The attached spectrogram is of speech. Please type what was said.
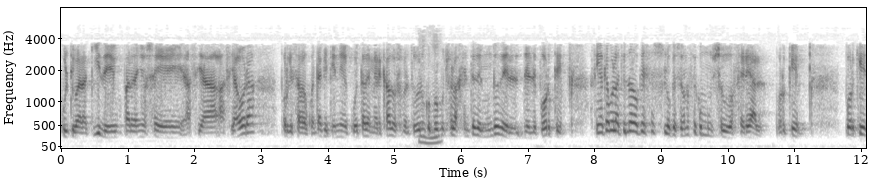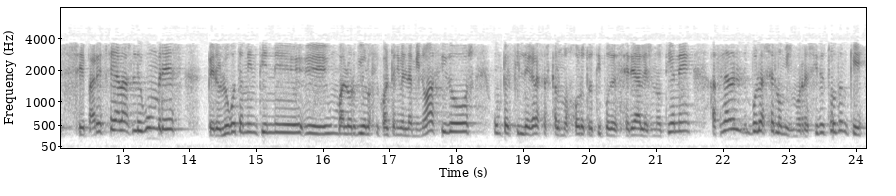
cultivar aquí de un par de años eh, hacia, hacia ahora porque se ha dado cuenta que tiene cuota de mercado, sobre todo lo compra mucho la gente del mundo del, del, deporte. Al fin y al cabo, la quinoa lo que es es lo que se conoce como un pseudo cereal. ¿Por qué? Porque se parece a las legumbres, pero luego también tiene eh, un valor biológico alto a nivel de aminoácidos, un perfil de grasas que a lo mejor otro tipo de cereales no tiene. Al final vuelve a ser lo mismo, reside todo en que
